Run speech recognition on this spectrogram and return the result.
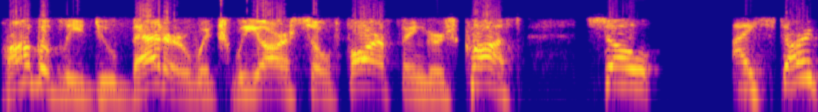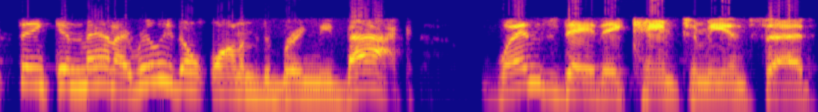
probably do better, which we are so far. Fingers crossed. So I start thinking, man, I really don't want them to bring me back. Wednesday, they came to me and said,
